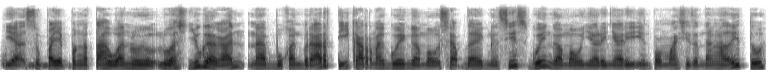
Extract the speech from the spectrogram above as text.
Ya supaya pengetahuan lu luas juga kan. Nah bukan berarti karena gue nggak mau self diagnosis gue nggak mau nyari nyari informasi tentang hal itu.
